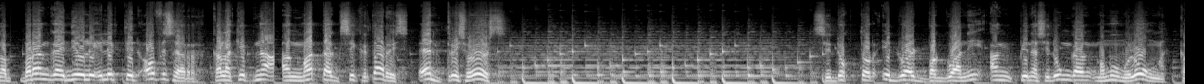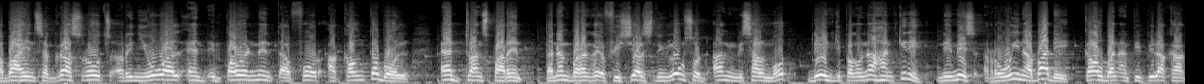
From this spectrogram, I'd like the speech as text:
nga barangay newly elected officer kalakip na ang matag secretaries and treasurers. Si Dr. Edward Bagwani ang pinasidunggang mamumulong kabahin sa Grassroots Renewal and Empowerment for Accountable and Transparent. Tanang barangay officials ning lungsod ang misalmot diin gipangunahan kini ni Miss Rowena Badi kauban ang pipila ka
